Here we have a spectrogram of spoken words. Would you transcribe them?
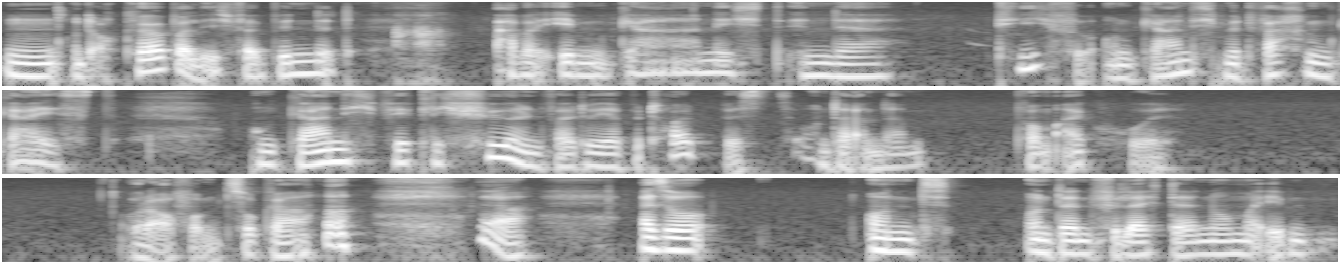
mm, und auch körperlich verbindet, aber eben gar nicht in der Tiefe und gar nicht mit wachem Geist und gar nicht wirklich fühlen, weil du ja betäubt bist, unter anderem vom Alkohol oder auch vom Zucker. ja, also und und dann vielleicht da nur mal eben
